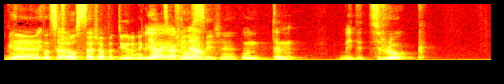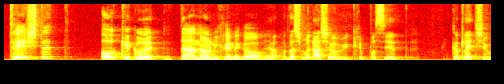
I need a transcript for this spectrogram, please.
du? Ja, dass so- du geschlossen hast, aber die Tür nicht Ja, ganz ja, im Schloss genau. ist. Ja? Und dann wieder zurück, testet, okay gut, und dann konnte ich gehen. Ja, und das ist mir auch schon wirklich passiert. Gerade letztes Jahr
